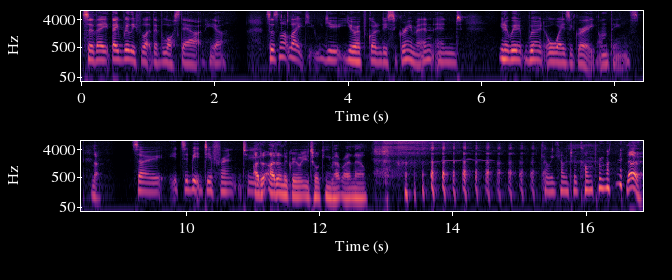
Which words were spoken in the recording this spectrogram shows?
So they, they really feel like they've lost out here. So it's not like you you have got a disagreement and you know we won't always agree on things. No. So it's a bit different to I don't, I don't agree what you're talking about right now. can we come to a compromise? No,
